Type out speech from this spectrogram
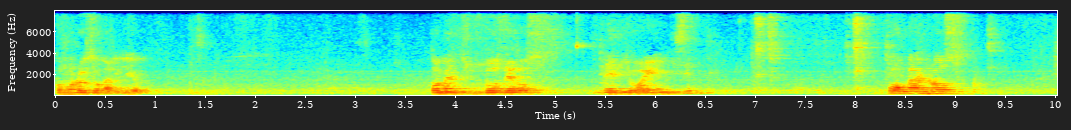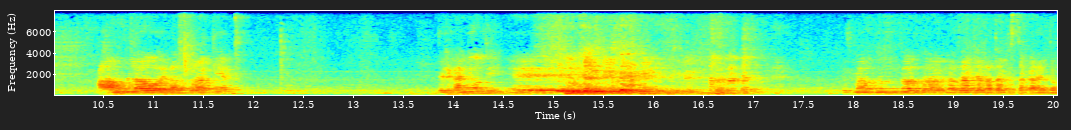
Como lo hizo Galileo. Tomen sus dos dedos medio e índice, pónganlos a un lado de la tráquea, del gañote. eh, es más, no, no la tráquea, la tráquea está adentro.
